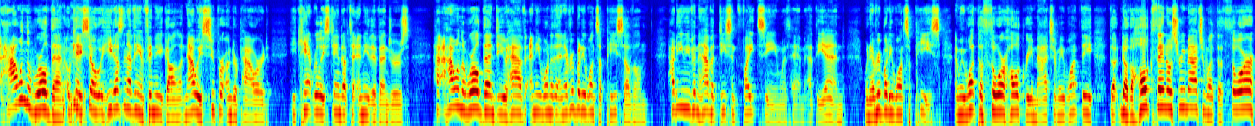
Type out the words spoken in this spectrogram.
how in the world then? Okay, so he doesn't have the Infinity Gauntlet. Now he's super underpowered. He can't really stand up to any of the Avengers. How, how in the world then do you have any one of them? And everybody wants a piece of him. How do you even have a decent fight scene with him at the end when everybody wants a piece? And we want the Thor Hulk rematch, and we want the, the no the Hulk Thanos rematch, and we want the Thor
